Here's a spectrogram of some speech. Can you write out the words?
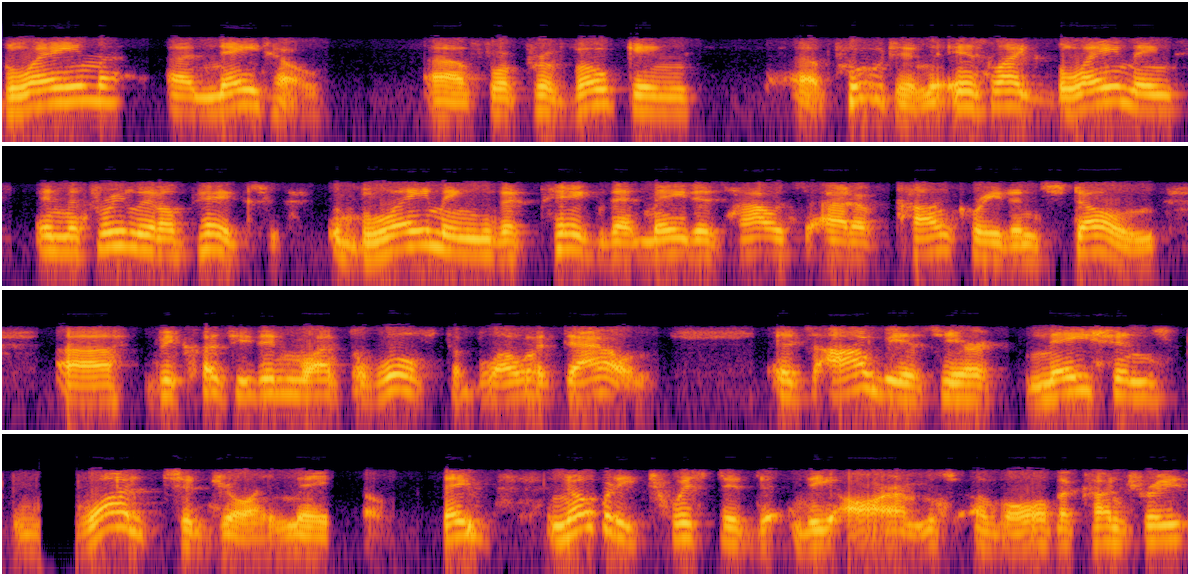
blame uh, NATO uh, for provoking uh, Putin is like blaming in the Three Little Pigs, blaming the pig that made his house out of concrete and stone uh, because he didn't want the wolf to blow it down. It's obvious here nations want to join NATO. They nobody twisted the arms of all the countries,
